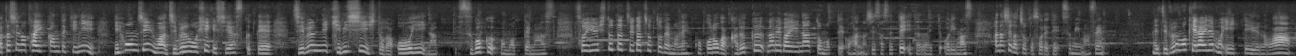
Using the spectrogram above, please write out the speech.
私の体感的に日本人は自分を卑下しやすくて自分に厳しい人が多いなってすごく思ってます。そういう人たちがちょっとでもね心が軽くなればいいなと思ってお話しさせていただいております。話がちょっとそれですみません。で自分を嫌いでもいいっていうのは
